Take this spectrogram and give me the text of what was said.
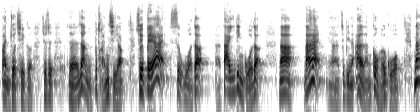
帮你做切割，就是呃让你不团结啊。所以北爱是我的。啊，大一定国的那南爱啊，就变成爱尔兰共和国，那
